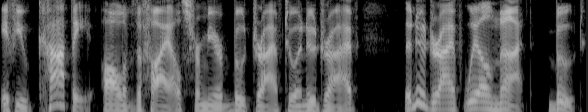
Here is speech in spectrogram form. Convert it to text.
If you copy all of the files from your boot drive to a new drive, the new drive will not boot.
